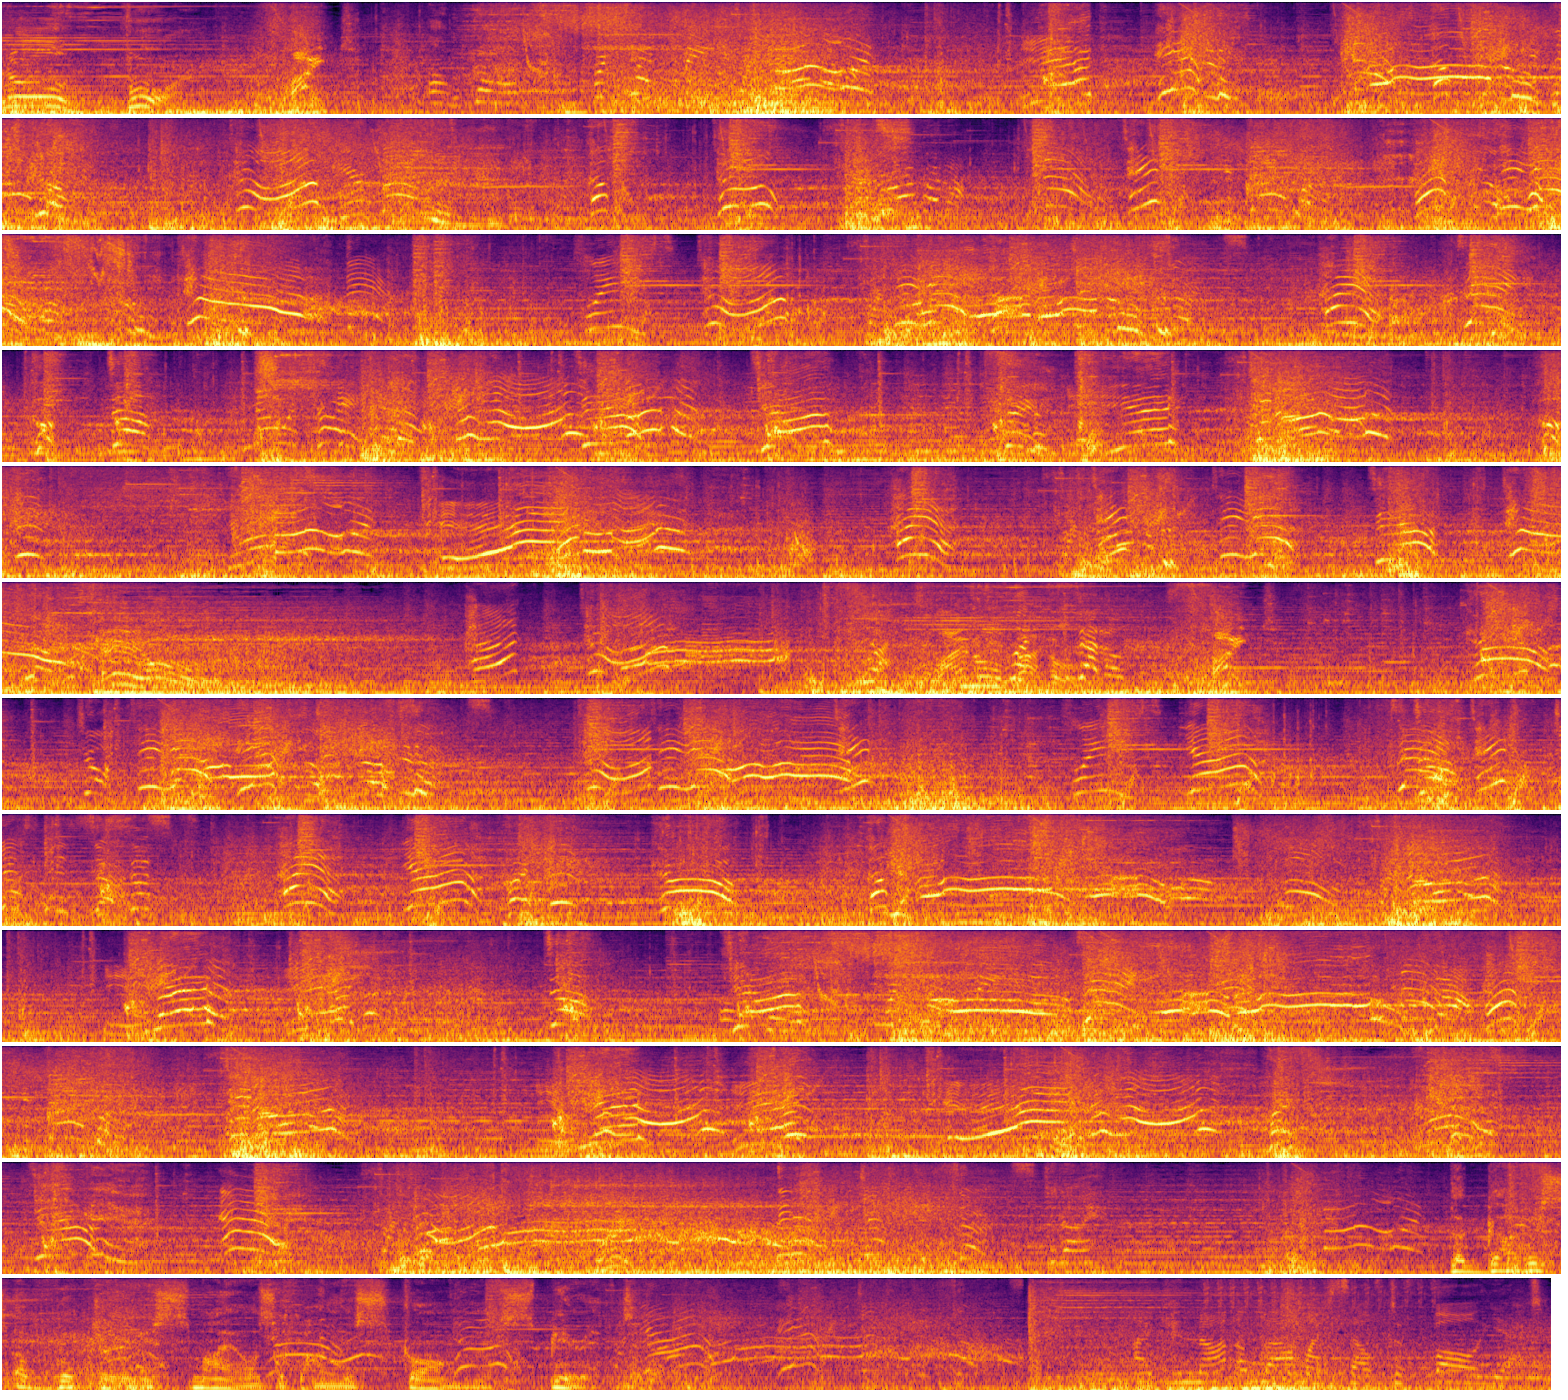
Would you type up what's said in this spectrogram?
Battle Battle. Settle Fight. The goddess of victory smiles upon the strong spirit. I cannot allow myself to fall yet.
